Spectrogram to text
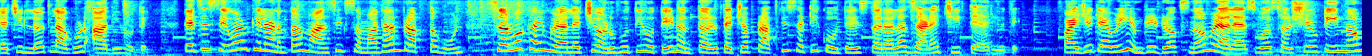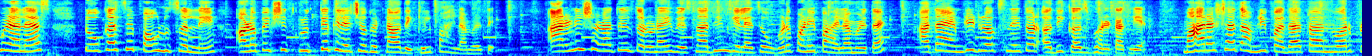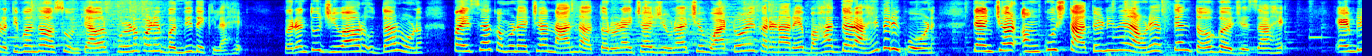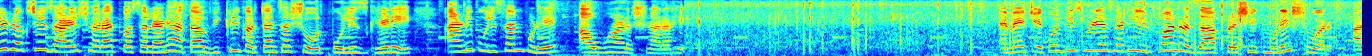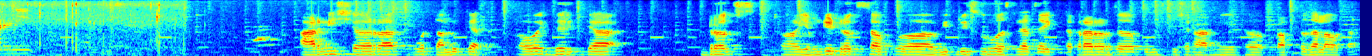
याची लत लागून आधीन होते. त्याचे सेवन केल्यानंतर मानसिक समाधान प्राप्त होऊन सर्व काही मिळाल्याची अनुभूती होते. नंतर त्याच्या प्राप्तीसाठी कोणत्याही स्तराला जाण्याची तयारी होते. पाहिजे त्यावेळी एमडी ड्रग्ज न मिळाल्यास व सरशेवटी न मिळाल्यास टोकाचे पाऊल उचलणे अनपेक्षित कृत्य केल्याच्या घटना देखील पाहायला मिळते. आर्णी शहरातील तरुणाई व्यसनाधीन गेल्याचं उघडपणे पाहायला मिळत आहे आता एमडी ड्रग्जने तर अधिकच भर टाकली आहे. महाराष्ट्रात अंमली पदार्थांवर प्रतिबंध असून त्यावर पूर्णपणे बंदी देखील आहे. परंतु जीवावर उद्धार होऊन पैसा कमवण्याच्या नांदा तरुणाईच्या जीवनाचे वाटोळे करणारे बहादर आहे तरी कोण? त्यांच्यावर अंकुश तातडीने लावणे अत्यंत गरजेचं आहे. एमडी ड्रग्सचे जाळे शहरात पसरल्याने आता विक्रीकर्त्यांचा शोध पोलीस घेणे आणि पोलिसांपुढे आव्हान असणार आहे. एम एच एकोणतीस मीडियासाठी इरफान रजा प्रशिक मुनेश्वर आर्णी. आर्णी शहरात व तालुक्यात अवैधरित्या ड्रग्स एम डी ड्रग्सचा विक्री सुरू असल्याचा एक तक्रार अर्ज पोलीस स्टेशन आर्णी इथं प्राप्त झाला होता.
